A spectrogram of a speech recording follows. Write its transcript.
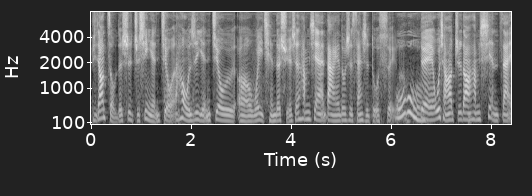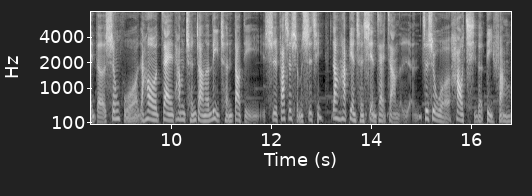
比较走的是直性研究，然后我是研究呃我以前的学生，他们现在大概都是三十多岁了。哦，对我想要知道他们现在的生活，然后在在他们成长的历程，到底是发生什么事情，让他变成现在这样的人？这是我好奇的地方。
